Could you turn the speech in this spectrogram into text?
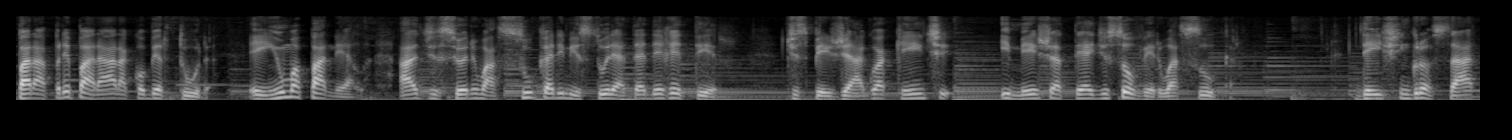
Para preparar a cobertura, em uma panela, adicione o açúcar e misture até derreter. Despeje água quente e mexa até dissolver o açúcar. Deixe engrossar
